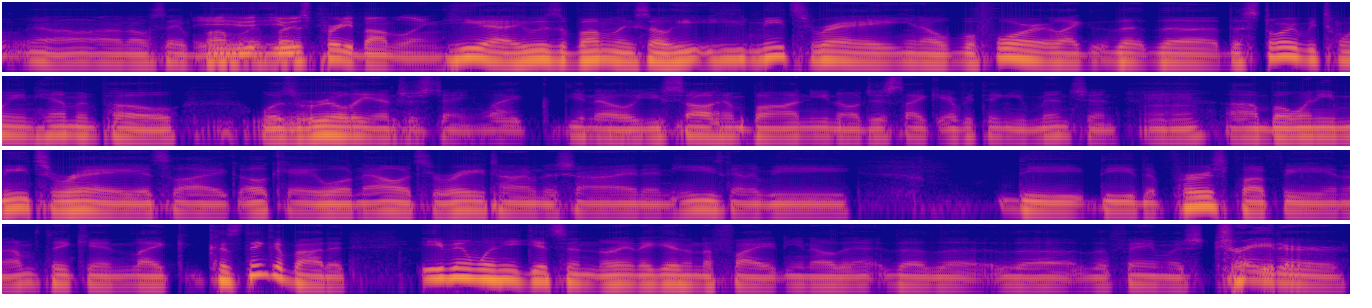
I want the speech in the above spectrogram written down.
know I don't know say He- bumbling. he, but was pretty bumbling. he yeah he was a bumbling. So he he meets Rey. You know before like the the the story between him and Poe was really interesting. Like you know you saw him bond. You know just like everything you mentioned. hmm Um, but when he meets Rey, it's like, okay, well now it's Rey time to shine, and he's gonna be the the the purse puppy. And I'm thinking like, cause think about it. Even when he gets in, when they get in the fight, you know, the the the the, the famous traitor,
